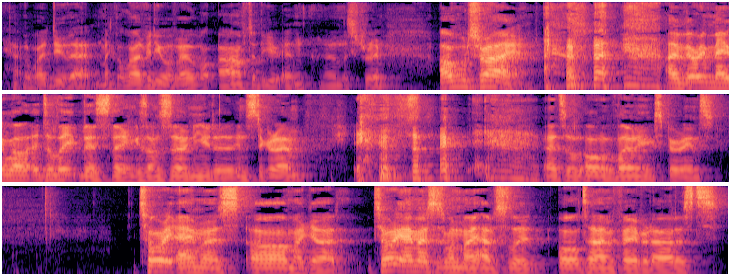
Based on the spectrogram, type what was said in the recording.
how do I do that? Make the live video available after the end of the stream. I will try. I very may well delete this thing because I'm so new to Instagram. It's all a learning experience. Tori Amos, oh my god. Tori Amos is one of my absolute all time favorite artists.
